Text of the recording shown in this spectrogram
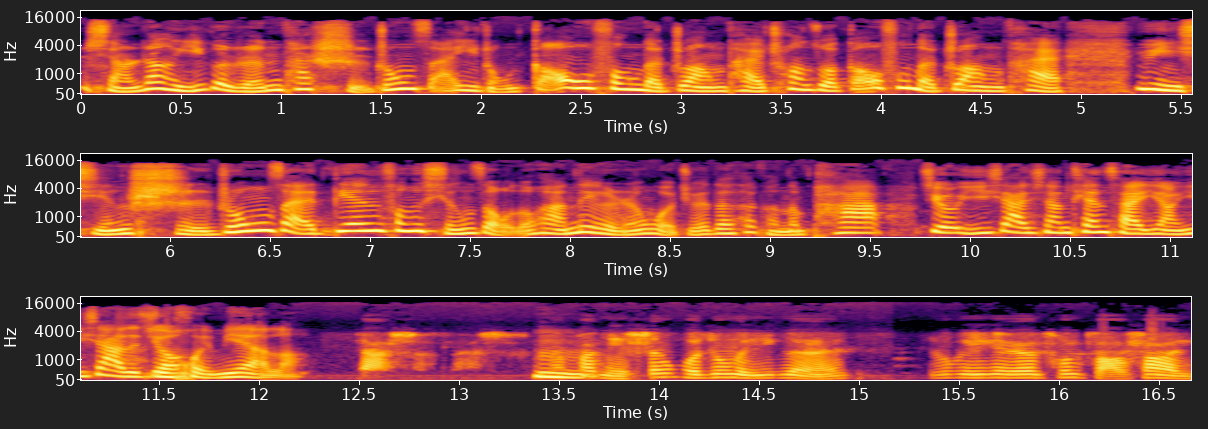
想让一个人他始终在一种高峰的状态，创作高峰的状态运行，始终在巅峰行走的话，那个人我觉得他可能啪就一下就像天才一样，一下子就毁灭了。那是那是，嗯。哪怕你生活中的一个人，如果一个人从早上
